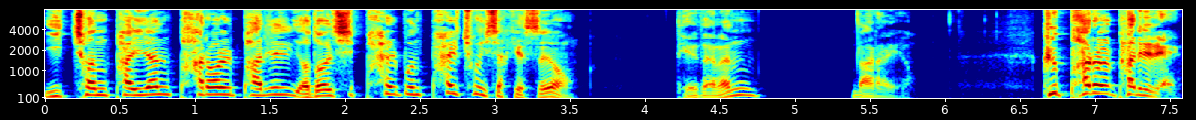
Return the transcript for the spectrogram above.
2008년 8월 8일 8시 8분 8초에 시작했어요. 대단한 나라예요. 그 8월 8일에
